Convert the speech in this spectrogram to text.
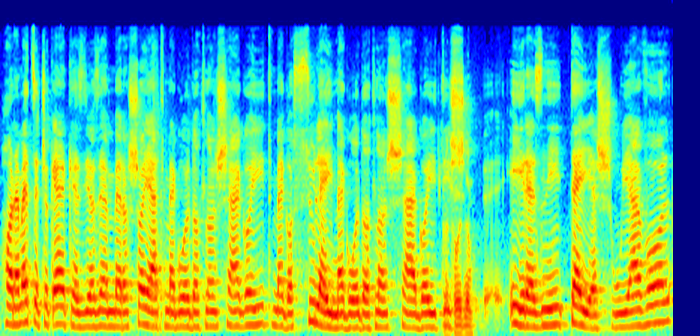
hanem egyszer csak elkezdi az ember a saját megoldatlanságait, meg a szülei megoldatlanságait hát, is érezni teljes súlyával,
